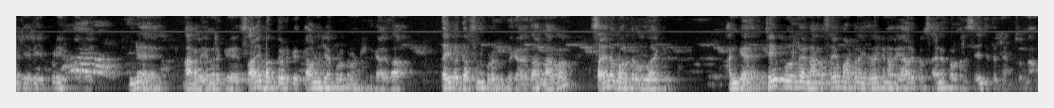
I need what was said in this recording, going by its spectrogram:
நிலையில் எப்படி இருப்பார்? நாங்கள் எங்களுக்கு சாய் பக்தர்களுக்கு காணொலியாக கொடுக்கணுன்றதுக்காக தான் தெய்வ தரிசனம் கொடுக்கறதுக்காக தான் நாங்கள் சயன கோலத்தில் உருவாக்கியிருக்கோம். அங்கே ஜெய்ப்பூரில் நாங்கள் செய்ய மாட்டோம். இது வரைக்கும் நாங்கள் யாருக்கும் சயனகோரத்தில் செஞ்சதில்லைன்னு சொன்னாங்க.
